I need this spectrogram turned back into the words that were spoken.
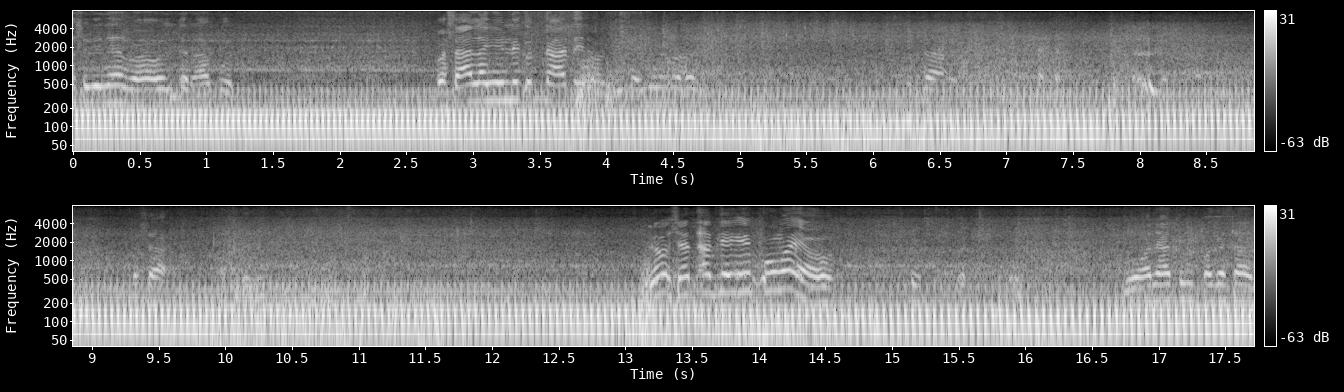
Abot sa gasolinahan mga Walter, abot. Basa lang yung likod natin, oh. Tingnan nyo naman. Basa. Basa. Yo, shout out kay po ngayon. Buka nating pagasan.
